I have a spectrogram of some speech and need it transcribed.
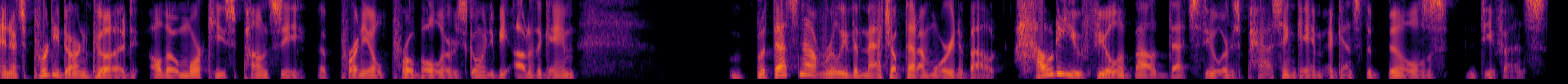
and it's pretty darn good, although Maurkice Pouncey, a perennial Pro Bowler, is going to be out of the game. But that's not really the matchup that I'm worried about. How do you feel about that Steelers passing game against the Bills defense?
